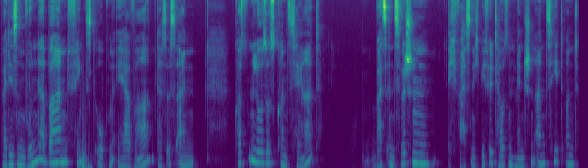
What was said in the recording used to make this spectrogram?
bei diesem wunderbaren Pfingst Open Air war. Das ist ein kostenloses Konzert, was inzwischen, ich weiß nicht, wie viel tausend Menschen anzieht. Und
